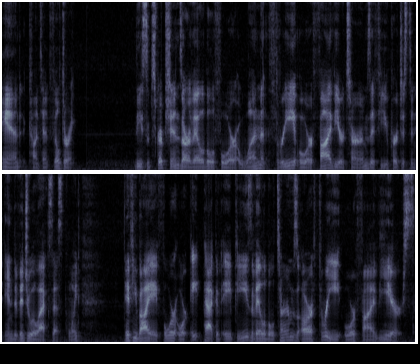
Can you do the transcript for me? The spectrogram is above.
and content filtering. These subscriptions are available for one, three, or five year terms if you purchased an individual access point. If you buy a four or eight pack of APs, available terms are three or five years.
